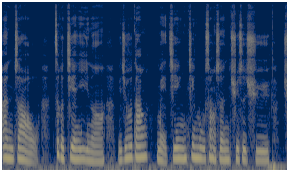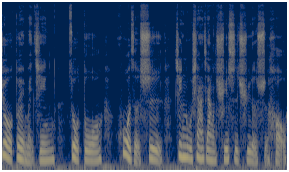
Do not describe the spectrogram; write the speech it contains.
按照这个建议呢，也就是当美金进入上升趋势区，就对美金做多，或者是进入下降趋势区的时候，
